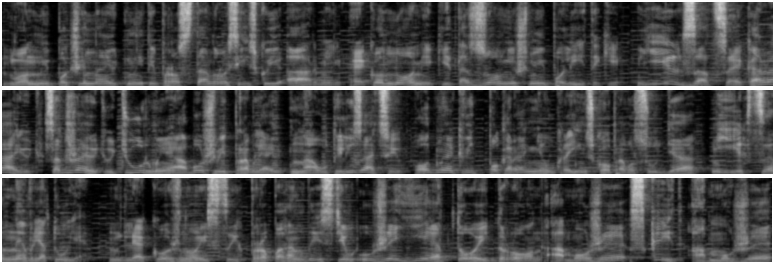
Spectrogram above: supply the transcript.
Вони починають нити про стан російської армії, економіки та зовнішньої політики. Їх за це карають, саджають у тюрми або ж відправляють на утилізацію. Однак від покарання українського правосуддя їх це не врятує. Для кожного із цих пропагандистів уже є той дрон, а може скит, а може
